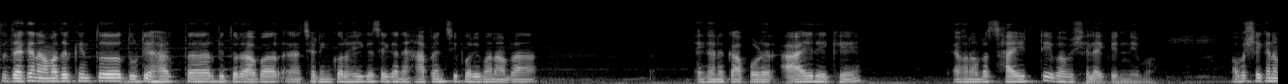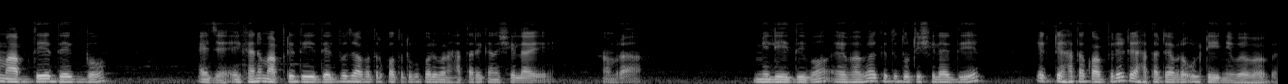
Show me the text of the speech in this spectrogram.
তো দেখেন, আমাদের কিন্তু দুটি হাতার ভিতরে আবার সেটিং করা হয়ে গেছে। এখানে হাফ ইঞ্চি পরিমাণ আমরা এখানে কাপড়ের আয় রেখে এখন আমরা সাইডটি এভাবে সেলাই করে নিব। অবশ্যই এখানে মাপ দিয়ে দেখব। এই যে, এখানে মাপটি দিয়ে দেখব যে আমাদের কতটুকু পরিমাণ হাতার এখানে সেলাই আমরা মিলিয়ে দিব। এভাবে কিন্তু দুটি সেলাই দিয়ে একটি হাতা কমপ্লিট এই হাতাটি আমরা উল্টিয়ে নিব এভাবে।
